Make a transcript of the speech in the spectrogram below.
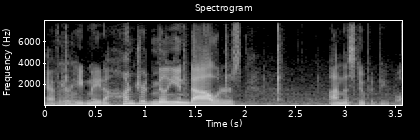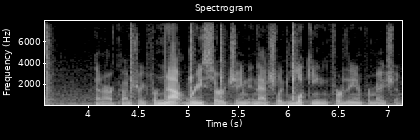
after he made $100 million on the stupid people in our country for not researching and actually looking for the information.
